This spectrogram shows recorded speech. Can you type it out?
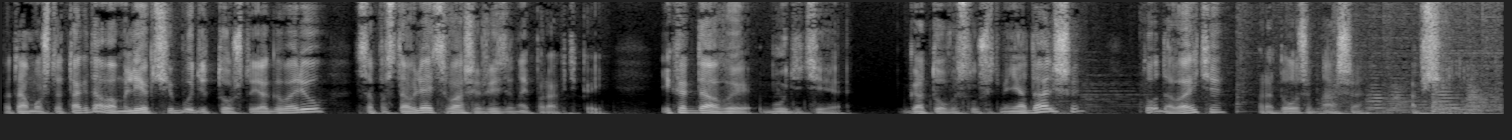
потому что тогда вам легче будет то, что я говорю, сопоставлять с вашей жизненной практикой. И когда вы будете готовы слушать меня дальше, то давайте продолжим наше общение.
